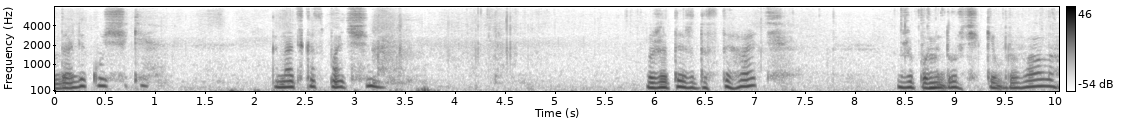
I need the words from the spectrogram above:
далі кущики. Канадська спадщина. Вже теж достигають. Вже помідорчики обривала.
